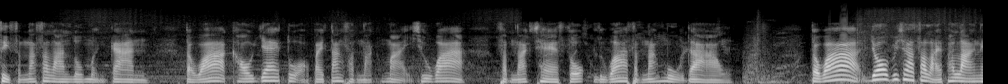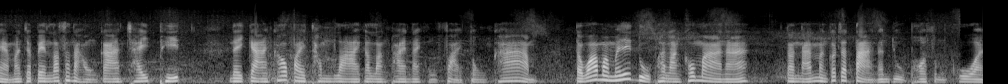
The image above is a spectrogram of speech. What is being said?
ศิษย์สำนักสลานลมเหมือนกัน แต่ว่าเขาแยกตัวออกไปตั้งสำนักใหม่ ชื่อว่าสำนักแชร์ซก หรือว่าสำนักหมู่ดาว แต่ว่ายอดวิชาสลายพลังเนี่ยมันจะเป็นลักษณะของการใช้พิษ ในการเข้าไปทำลายกำลังภายในของฝ่ายตรงข้าม แต่ว่ามันไม่ได้ดูดพลังเข้ามานะดังนั้นมันก็จะต่างกันอยู่พอสมควร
